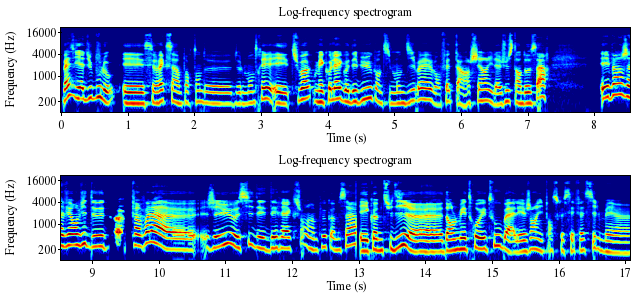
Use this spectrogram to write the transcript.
bah il y a du boulot et c'est vrai que c'est important de, de le montrer et tu vois mes collègues au début quand ils m'ont dit ouais en fait t'as un chien il a juste un dossard eh ben, j'avais envie de. Enfin voilà, euh, j'ai eu aussi des, des, réactions un peu comme ça. Et comme tu dis, euh, dans le métro et tout, bah les gens ils pensent que c'est facile, mais euh,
